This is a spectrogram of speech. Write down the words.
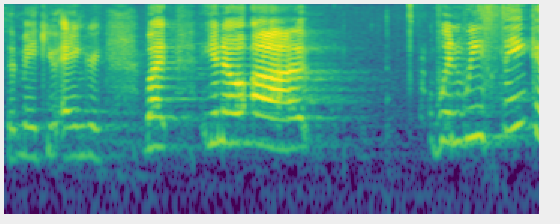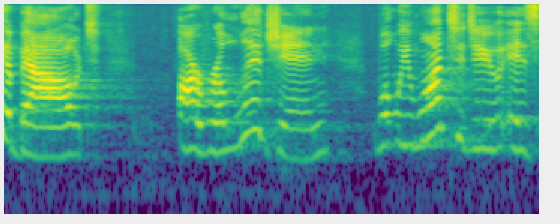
that make you angry. But, you know, uh, when we think about our religion, what we want to do is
